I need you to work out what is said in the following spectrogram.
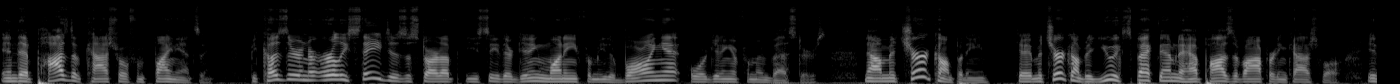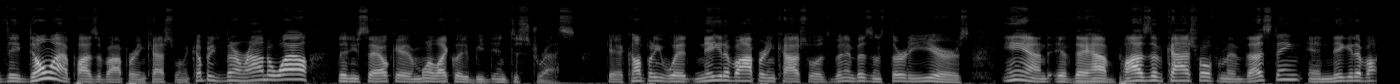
and they have positive cash flow from financing because they're in the early stages of startup, you see they're getting money from either borrowing it or getting it from investors. Now, a mature company, okay, a mature company, you expect them to have positive operating cash flow. If they don't have positive operating cash flow and the company's been around a while, then you say, okay, they're more likely to be in distress. Okay, a company with negative operating cash flow that's been in business 30 years, and if they have positive cash flow from investing and negative uh,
